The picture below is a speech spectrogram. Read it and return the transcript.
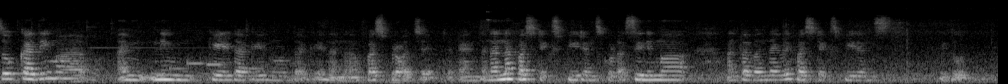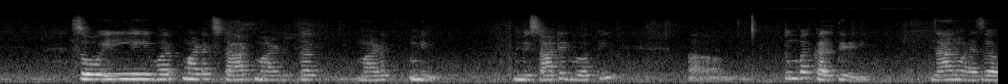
ಸೊ ಕದಿಮ ಐಮ್ ನೀವು ಕೇಳಿದಾಗೆ, ನೋಡಿದಾಗೆ ನನ್ನ ಫಸ್ಟ್ ಪ್ರಾಜೆಕ್ಟ್ ಆ್ಯಂಡ್ ನನ್ನ ಫಸ್ಟ್ ಎಕ್ಸ್ಪೀರಿಯನ್ಸ್ ಕೂಡ ಸಿನಿಮಾ ಅಂತ ಬಂದಾಗಲೇ ಫಸ್ಟ್ ಎಕ್ಸ್ಪೀರಿಯನ್ಸ್ ಇದು. ಸೊ ಇಲ್ಲಿ ವರ್ಕ್ ಮಾಡೋಕ್ಕೆ ಸ್ಟಾರ್ಟ್ ಮಾಡಿದಾಗ ಮಾಡಕ್ಕೆ ಮೀನ್ ವಿ ಸ್ಟಾರ್ಟೆಡ್ ವರ್ಕಿಂಗ್ ತುಂಬ ಕಲ್ತಿದ್ದೀನಿ. ನಾನು as a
